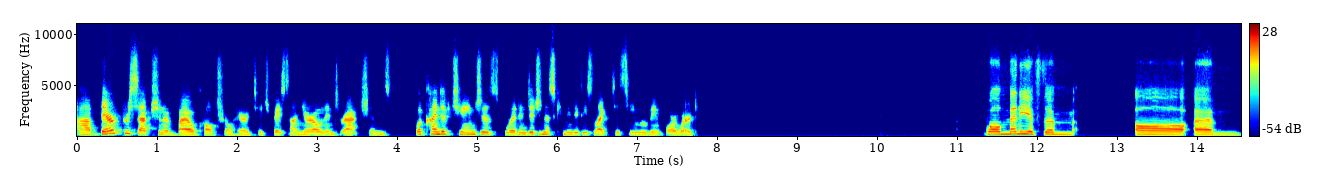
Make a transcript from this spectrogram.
uh, their perception of biocultural heritage based on your own interactions? what kind of changes would Indigenous communities like to see moving forward? Well, many of them are um,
